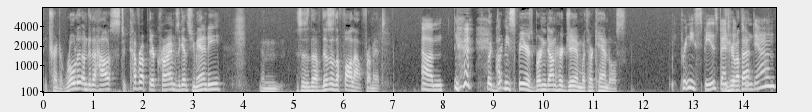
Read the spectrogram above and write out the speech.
They tried to roll it under the house to cover up their crimes against humanity, and this is the this is the fallout from it. Um, Like Britney Spears burning down her gym with her candles. Britney Spears burnt hear her gym that? down.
